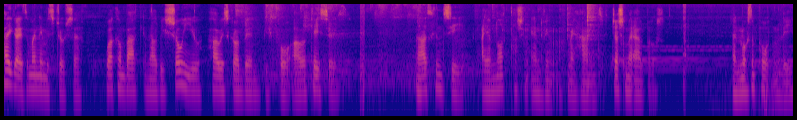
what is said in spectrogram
Hi guys, my name is Joseph. Welcome back and I'll be showing you how we scrub in before our cases. Now as you can see, I am not touching anything with my hands, just my elbows. And most importantly,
